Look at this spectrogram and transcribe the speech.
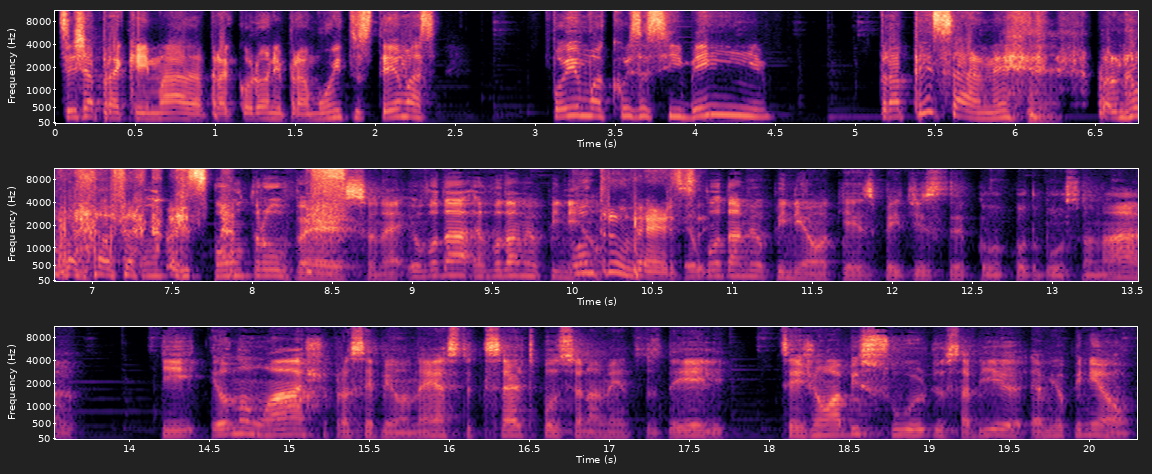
seja para queimada, para corona e para muitos temas, foi uma coisa assim bem para pensar, né? É. para não falar outra coisa. Controverso, né? Eu vou dar, eu vou dar minha opinião. Controverso. Eu vou dar minha opinião aqui a respeito disso que você colocou do Bolsonaro. E eu não acho, para ser bem honesto, que certos posicionamentos dele sejam absurdos, sabia? É a minha opinião.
